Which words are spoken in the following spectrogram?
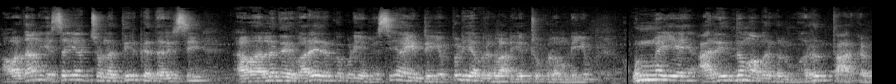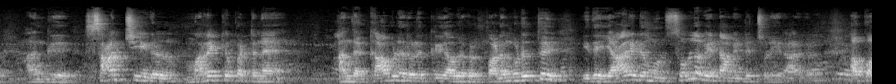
அவர்தான் இசையா சொன்ன தீர்க்க தரிசி அல்லது வர இருக்கக்கூடிய மெஸ்ஸியா என்று எப்படி அவர்களால் ஏற்றுக்கொள்ள முடியும்? உண்மையை அறிந்தும் அவர்கள் மறுத்தார்கள். அங்கு சாட்சியங்கள் மறைக்கப்பட்டன. அந்த காவலர்களுக்கு அவர்கள் பணம் கொடுத்து இதை யாரிடமும் சொல்ல வேண்டாம் என்று சொல்கிறார்கள். அப்போ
